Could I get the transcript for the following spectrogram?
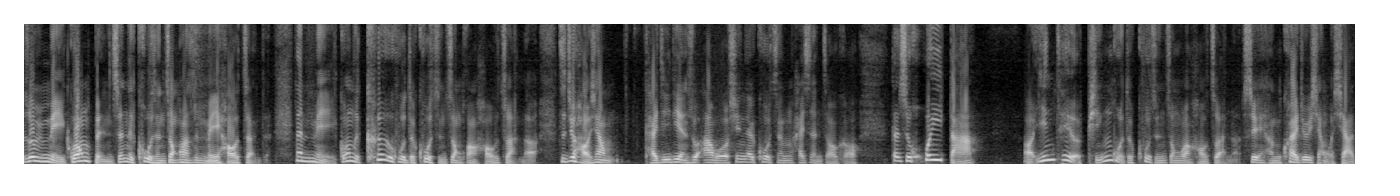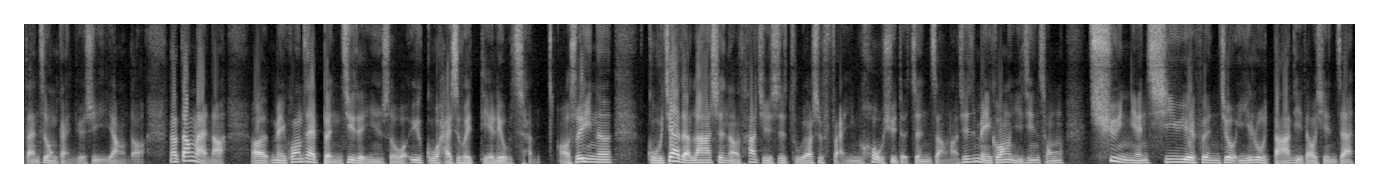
说明美光本身的库存状况是没好转的，但美光的客户的库存状况好转了，这就好像。台积电说啊，我现在库存还是很糟糕，但是辉达啊、英特尔、苹果的库存状况好转了，所以很快就向我下单，这种感觉是一样的。那当然了，呃，美光在本季的营收啊，预估还是会跌六成啊，所以呢，股价的拉升呢，它其实主要是反映后续的增长啊。其实美光已经从去年七月份就一路打底到现在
